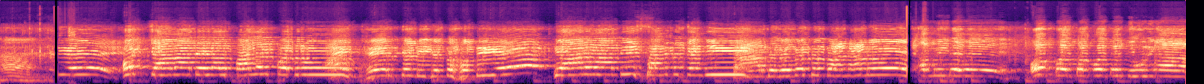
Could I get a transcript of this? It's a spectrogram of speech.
ਹਾਂ। ਉਹ ਚਾਵਾ ਦੇ ਨਾਲ ਪਾਲਣ ਪੁੱਤ ਨੂੰ। ਫੇਰ ਝੰਡੀ ਜਿੱਤ ਹੁੰਦੀ ਏ। ਪਿਆਰਵਾਨ ਦੀ ਸੰਗਤ ਚੰਗੀ। ਆ ਦੇਵੇ ਦੁਕਾਨਾਂ ਨੂੰ। ਅਮਰੀ ਦੇਵੇ ਉਹ ਕੋਈ ਤੋਂ ਕੋਈ ਤੇ ਚੂੜੀਆਂ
